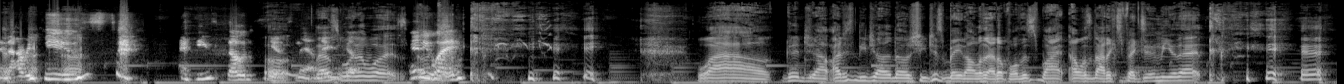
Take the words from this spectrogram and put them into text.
and I refused. and he's so yes Oh, now. that's what go. it was. Anyway, Wow, good job. I just need y'all to know she just made all of that up on the spot. I was not expecting any of that.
